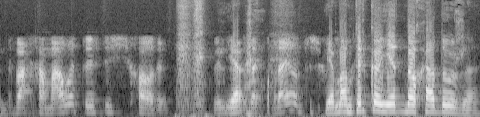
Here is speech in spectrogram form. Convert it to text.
dwa H małe, to jesteś chory. Więc Ja- zakładając, że Ja Bóg, mam tylko jedno H duże.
